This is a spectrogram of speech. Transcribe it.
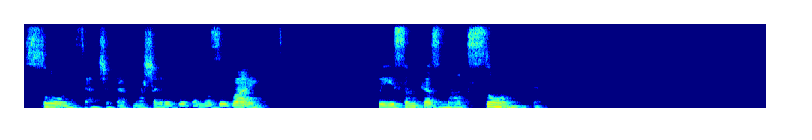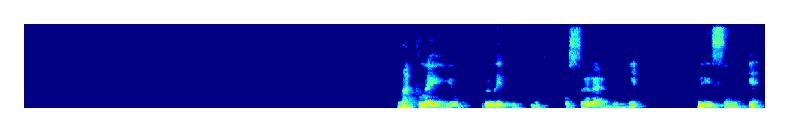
сонця, адже так наша робота називається. Писанка знак сонця. Наклею велику квітку посередині писанки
